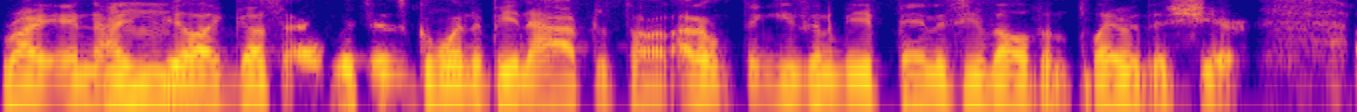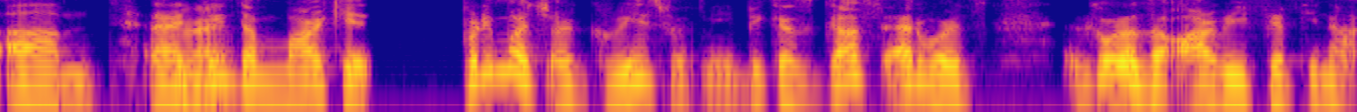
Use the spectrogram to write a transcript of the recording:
Right. And mm-hmm. I feel like Gus Edwards is going to be an afterthought. I don't think he's going to be a fantasy relevant player this year. Um, and I right. think the market pretty much agrees with me because Gus Edwards is going as an RB fifty nine.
